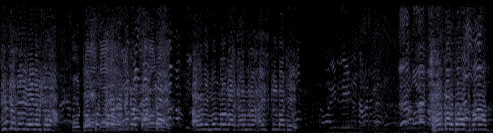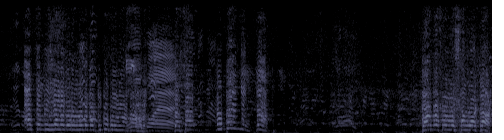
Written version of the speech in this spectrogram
দ্বিতীয় সেমিফাইনাল খেলা। বিকাল চারটায়। আগামী মঙ্গলবার গারমোড়া হাই স্কুল মাঠে। সরকার বাজ বা অ্যাবসেন্ট ডিজিটাল মধ্যে দ্বিতীয় সেমিফাইনাল খেলা হবে। ডট দরবার সংগ্রহ ডট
